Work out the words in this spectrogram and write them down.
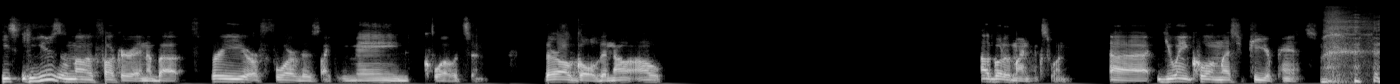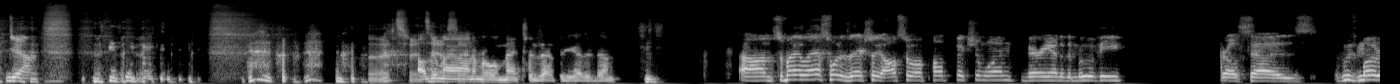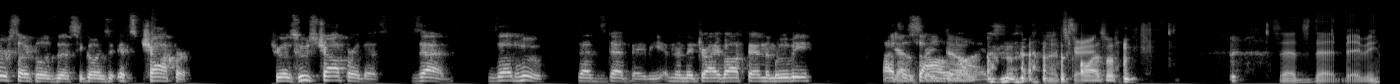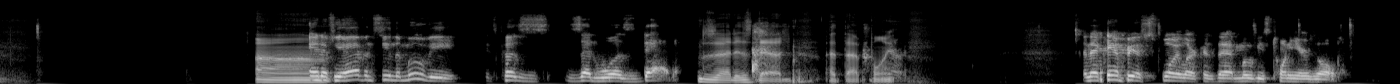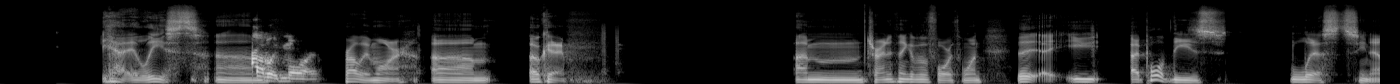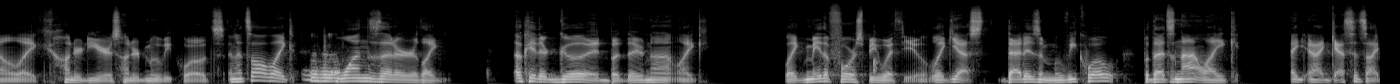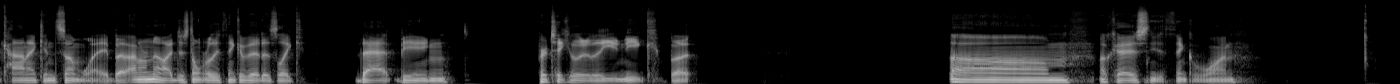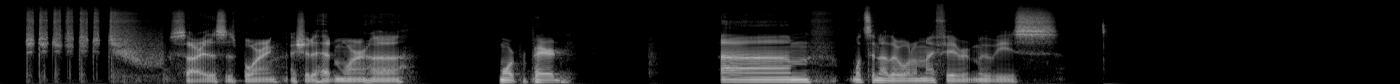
He's he uses motherfucker in about three or four of his like main quotes, and they're all golden. I'll, I'll I'll go to my next one. Uh, you ain't cool unless you pee your pants. Yeah. That's fantastic. I'll do my honorable mentions after you guys are done. Um, so my last one is actually also a Pulp Fiction one. Very end of the movie, girl says, "Whose motorcycle is this?" He goes, "It's Chopper." She goes, "Whose Chopper this?" Zed's. Zed who? Zed's dead, baby. And then they drive off to end the movie. That's Yeah, a solid line. That's great. awesome. Zed's dead, baby. Um, And if you haven't seen the movie, It's because Zed was dead. Zed is dead at that point. And that can't be a spoiler because that movie's 20 years old. Yeah, at least. Um, Probably more. Probably more. Um, okay. I'm trying to think of a fourth one. I pull up these lists, you know, like 100 years, 100 movie quotes, and it's all like Mhm. ones that are like, okay, they're good, but they're not like, like, may the force be with you. Like, yes, that is a movie quote, but that's not like, I, I guess it's iconic in some way, but I don't know. I just don't really think of it as like that being particularly unique, but um okay, I just need to think of one. Sorry, this is boring. I should have had more uh more prepared. Um what's another one of my favorite movies?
